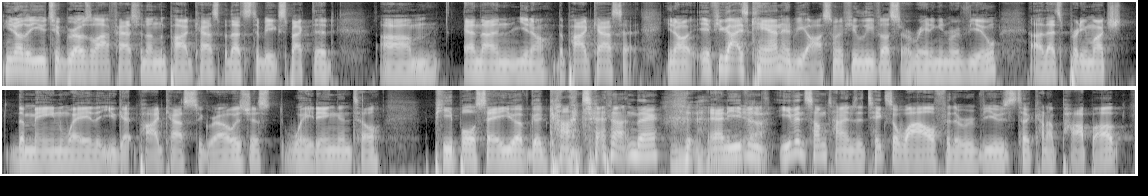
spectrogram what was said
you know, the YouTube grows a lot faster than the podcast, but that's to be expected. Um, and then, you know, the podcast, you know, if you guys can, it'd be awesome if you leave us a rating and review. Uh, that's pretty much the main way that you get podcasts to grow is just waiting until people say you have good content on there. and even, yeah. even sometimes it takes a while for the reviews to kind of pop up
